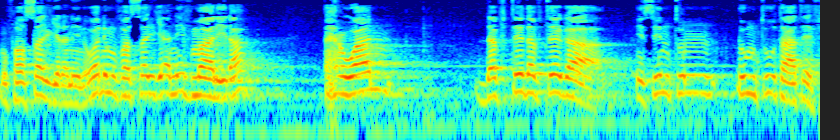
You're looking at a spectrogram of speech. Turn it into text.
mufassal jedhaniin wanni mufassal jedhaniif maaliidha waan daftee daftee gaa isin tun dhumtuu taateef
